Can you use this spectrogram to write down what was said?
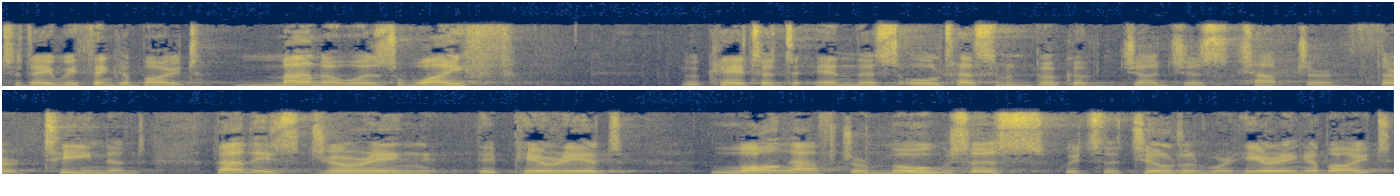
today we think about Manoah's wife, located in this Old Testament book of Judges, chapter 13. And that is during the period long after Moses, which the children were hearing about,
